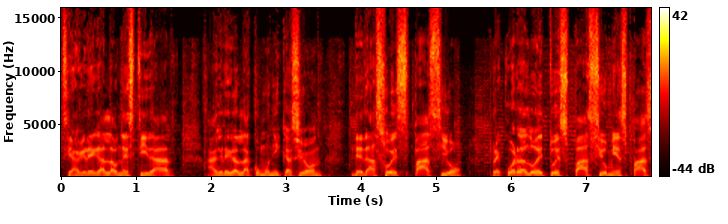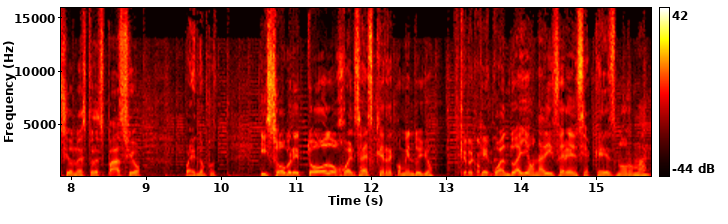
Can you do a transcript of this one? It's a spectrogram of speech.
Si agregas la honestidad, agregas la comunicación, le das su espacio, recuerda lo de tu espacio, mi espacio, nuestro espacio. Bueno, pues. Y sobre todo, Joel, ¿sabes qué recomiendo yo? ¿Qué Que cuando haya una diferencia, que es normal,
